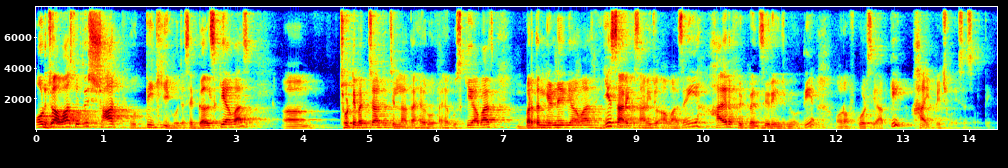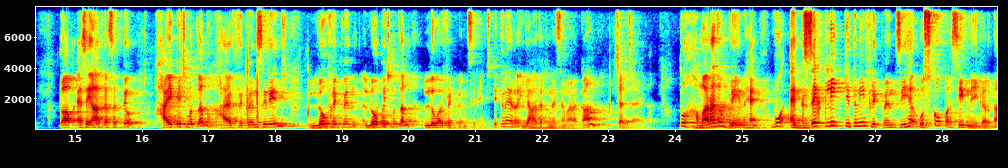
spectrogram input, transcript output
और जो आवाज़ थोड़ी सी शार्प हो तीखी हो, जैसे गर्ल्स की आवाज़ छोटे बच्चा जो चिल्लाता है, रोता है, उसकी आवाज़, बर्तन गिरने की आवाज़, ये सारे के सारे जो आवाज़ हैं, ये हायर फ्रिक्वेंसी रेंज में होती है और ऑफकोर्स ये आपकी हाई पिच वॉइसेस होती है। तो आप ऐसे याद कर सकते हो हाई पिच मतलब higher frequency range low frequency low pitch मतलब लोअर फ्रिक्वेंसी रेंज इतने याद रखने से हमारा काम चल जाएगा। तो हमारा जो ब्रेन है, वो एग्जैक्टली exactly कितनी फ्रीक्वेंसी है, उसको परसीव नहीं करता।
